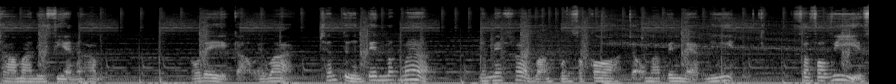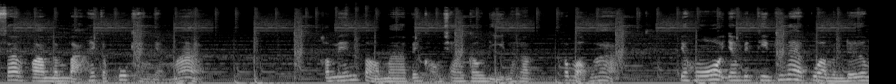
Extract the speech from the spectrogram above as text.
ชาวมาเลเซียนะครับเขาได้กล่าวไว้ว่า ฉันตื่นเต้นมากๆ และไม่คาดหวังผลสกอร์จะออกมาเป็นแบบนี้ซาฟาวีสร้างความลำบากให้กับคู่แข่งอย่างมาก คอมเมนต์ต่อมาเป็นของชาวเกาหลีนะครับเขาบอกว่ายาโฮยังเป็นทีมที่น่ากลัวเหมือนเดิม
